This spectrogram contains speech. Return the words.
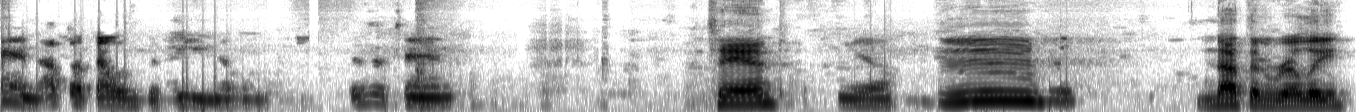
10. I thought that was the B. Never mind. It's a 10. Ten. Yeah. Mm, nothing really.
